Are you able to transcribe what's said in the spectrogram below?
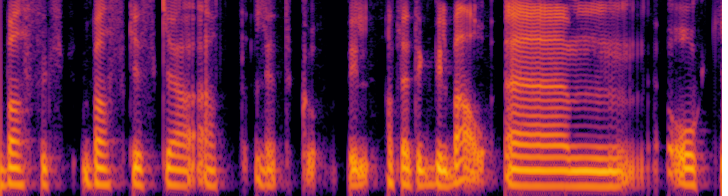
baskisk, baskiska Atletico, Athletic Bilbao. Ehm, och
